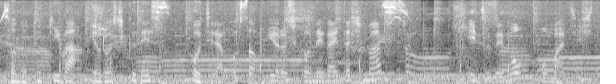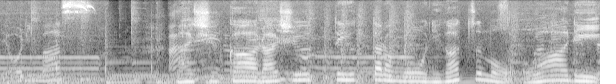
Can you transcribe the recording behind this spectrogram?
その時はよろしくです。こちらこそよろしくお願いいたします。いつでもお待ちしております。来週か来週って言ったらもう2月も終わり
